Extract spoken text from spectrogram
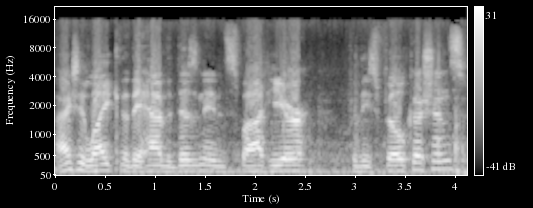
I actually like that they have the designated spot here for these fill cushions.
